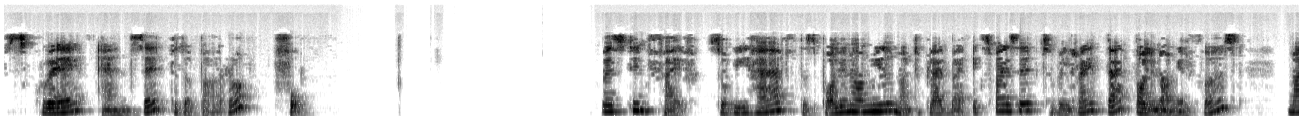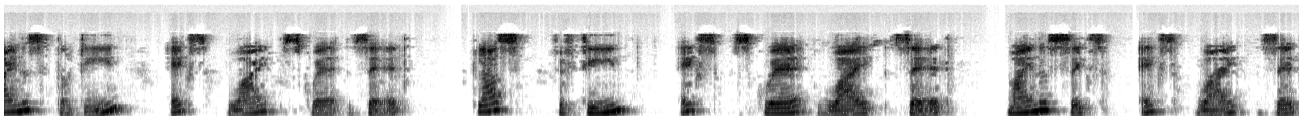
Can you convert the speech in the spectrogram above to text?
square and z to the power of 4. Question 5. So we have this polynomial multiplied by xyz. So we'll write that polynomial first. Minus 13 x y square z plus 15 x square y z minus 6 x y z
